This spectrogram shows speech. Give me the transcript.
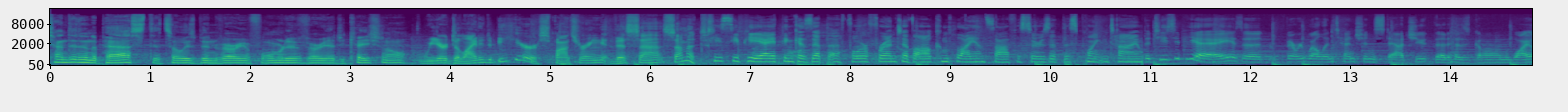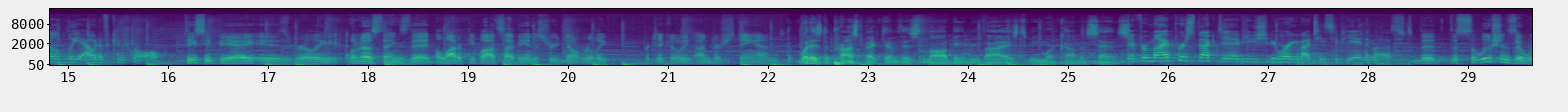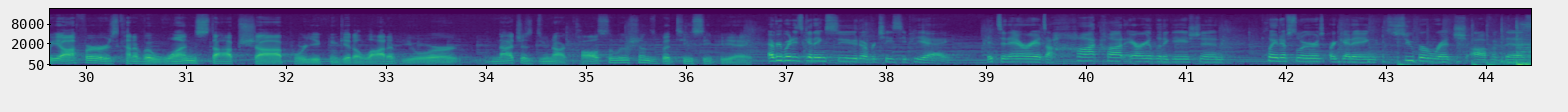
attended in the past. It's always been very informative, very educational. We are delighted to be here sponsoring this uh, summit. TCPA, I think, is at the forefront of all compliance officers at this point in time. The TCPA is a very well intentioned statute that has gone wildly out of control. TCPA is really one of those things that a lot of people outside the industry don't really particularly understand. What is the prospect of this law being revised to be more common sense? And from my perspective, you should be worrying about TCPA the most. The, the solutions that we offer is kind of a one-stop shop where you can get a lot of your not just do not call solutions, but TCPA. Everybody's getting sued over TCPA. It's an area, it's a hot, hot area of litigation. Plaintiffs' lawyers are getting super rich off of this.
